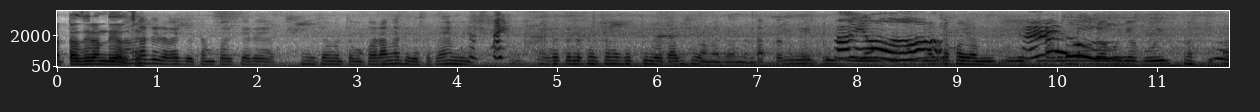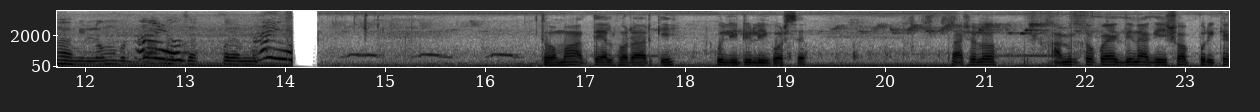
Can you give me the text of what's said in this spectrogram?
আটটা জিরান তো মা তেল ভরা আর কি কুলি টুলি করছে। আসলে আমি তো কয়েকদিন আগে সব পরীক্ষা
